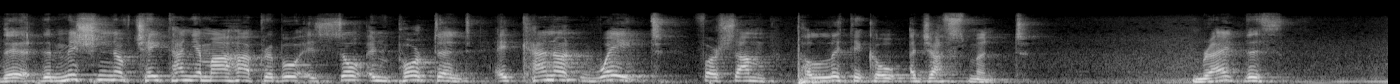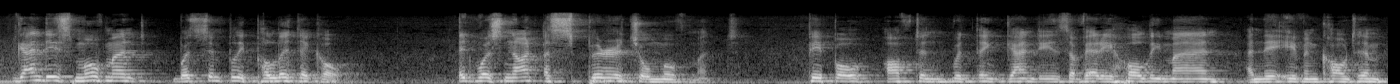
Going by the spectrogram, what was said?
The, the mission of Chaitanya Mahaprabhu is so important it cannot wait for some political adjustment. Right? This Gandhi's movement was simply political. It was not a spiritual movement. People often would think Gandhi is a very holy man and they even called him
